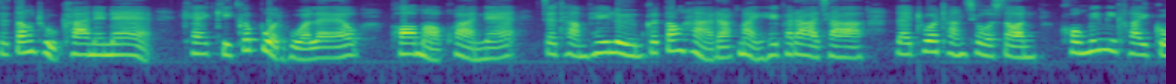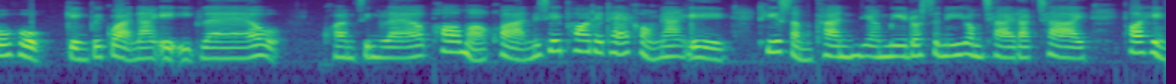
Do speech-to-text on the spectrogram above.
จะต้องถูกฆ่าแน่ๆ แค่คิดก็ปวดหัวแล้ว พ่อหมอขวานแนะ จะทำให้ลืมก็ต้องหารักใหม่ให้พระราชา และทั่วทั้งโชซอน คงไม่มีใครโกหก เก่งไปกว่านางเอกอีกแล้ว ความจริงแล้วพ่อหมอขวานไม่ใช่พ่อแท้ๆของนางเอก ที่สำคัญยังมีรสนิยมชายรักชาย พอเห็น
